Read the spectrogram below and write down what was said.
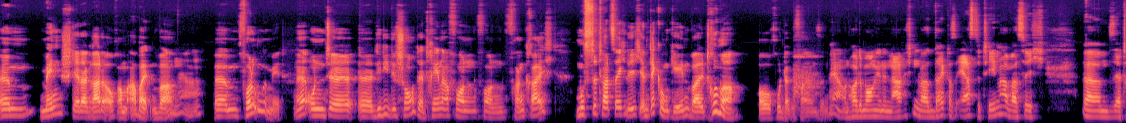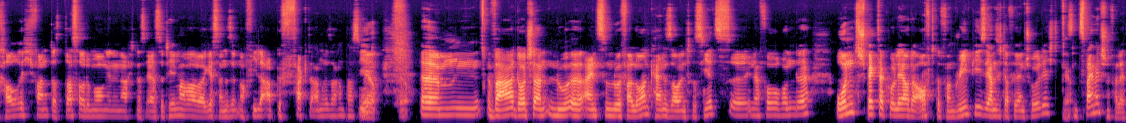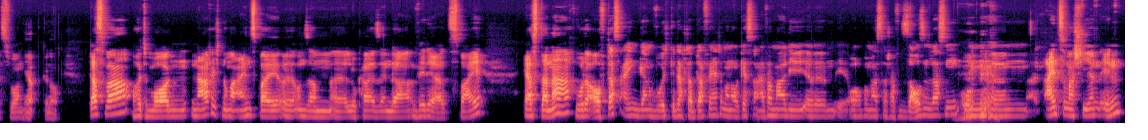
ähm, Mensch, der da gerade auch am Arbeiten war, Ja. ähm, voll umgemäht. Ne? Und äh, äh, Didi Deschamps, der Trainer von, von Frankreich, musste tatsächlich in Deckung gehen, weil Trümmer auch runtergefallen sind. Ja, und heute Morgen in den Nachrichten war direkt das erste Thema, was ich ähm, sehr traurig fand, dass das heute Morgen in den Nachrichten das erste Thema war, weil gestern sind noch viele abgefuckte andere Sachen passiert. Ähm, war Deutschland nur äh, 1 zu 0 verloren, keine Sau interessiert äh, in der Vorrunde. Und spektakulär der Auftritt von Greenpeace, sie haben sich dafür entschuldigt. Es Ja. sind zwei Menschen verletzt worden. Ja, genau. Das war heute Morgen Nachricht Nummer eins bei äh, unserem äh, Lokalsender WDR 2. Erst danach wurde auf das eingegangen, wo ich gedacht habe, dafür hätte man auch gestern einfach mal die ähm, Europameisterschaft sausen lassen, um ähm, einzumarschieren in,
